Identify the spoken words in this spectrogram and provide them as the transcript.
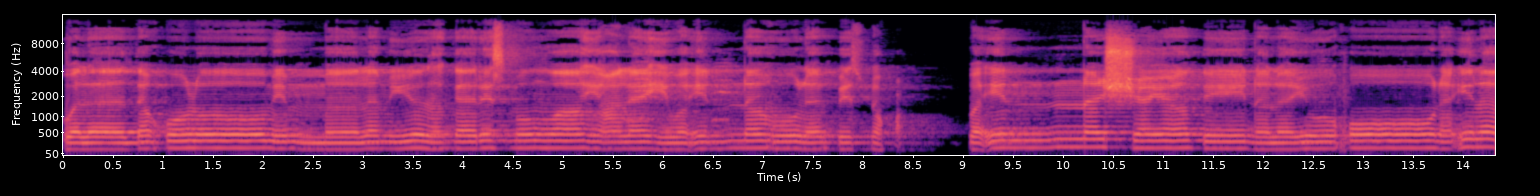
ولا تأكلوا مما لم يذكر اسم الله عليه وإنه لفسق وإن الشياطين ليوحون إلى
